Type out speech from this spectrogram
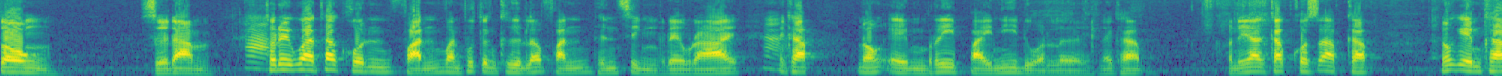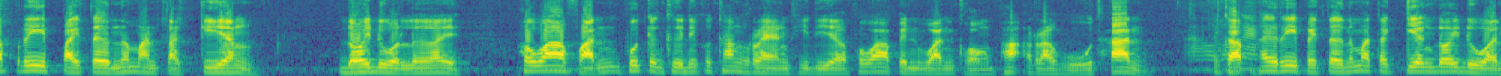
ทรงเสือดค่ะำเขาเรียกว่าถ้าคนฝันวันพุธกลางคืนแล้วฝันเห็นสิ่งเลวร้ายค่ะ นะครับ น้องเอ็มรีบไปนี่ด่วนเลยนะครับขออนุญาตครับโคสอัพครับน้องเอ็มครับรีบไปเติมน้ำมันตะเกียงโดยด่วนเลย เพราะว่าฝันพุธกลางคืนนี้ค่อนข้างแรงทีเดียว เพราะว่าเป็นวันของพระราหูท่านเอานะครับไงให้รีบไปเติมน้ำมันตะเกียงโดยด่วน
